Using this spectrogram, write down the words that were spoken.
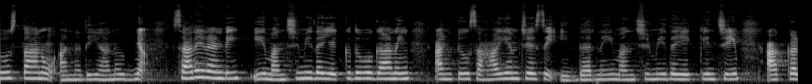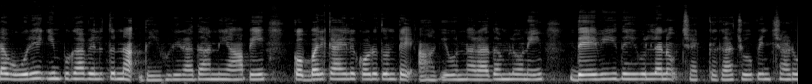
చూస్తాను అన్నది అనుజ్ఞ. సరే రండి. ఈ మంచి మీద ఎక్కుదువు గాని అంటూ సహాయం చేసి ఇద్దరిని మంచు మీద ఎక్కించి అక్కడ ఊరేగింపుగా వెళుతున్న దేవుడి రథాన్ని ఆపి కొబ్బరికాయలు కొడుతుంటే ఆగి ఉన్న రథంలోని దేవీ దేవుళ్ళను చక్కగా చూపించాడు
